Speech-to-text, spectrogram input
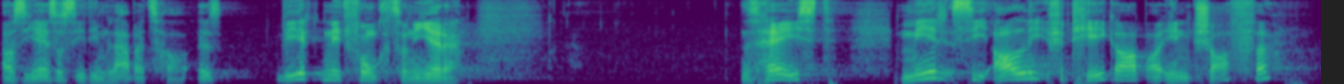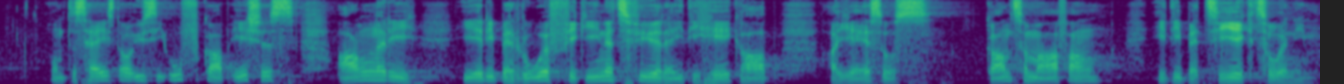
als Jesus in deinem Leben zu haben. Es wird nicht funktionieren. Das heisst, wir sind alle für die Hingabe an ihn geschaffen. Und das heisst, auch unsere Aufgabe ist es, andere in ihre Berufung hineinzuführen, in die Hingabe an Jesus. Ganz am Anfang in die Beziehung zu ihm.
